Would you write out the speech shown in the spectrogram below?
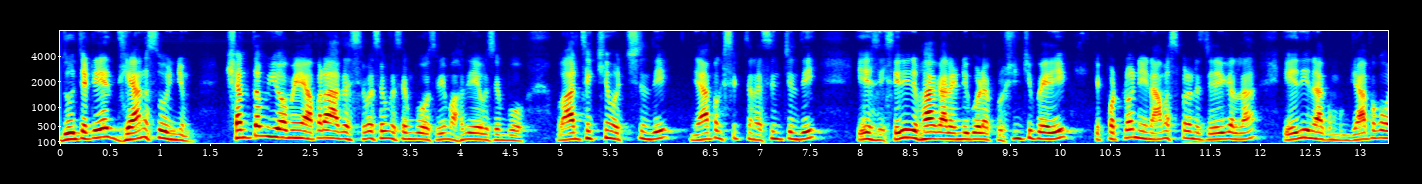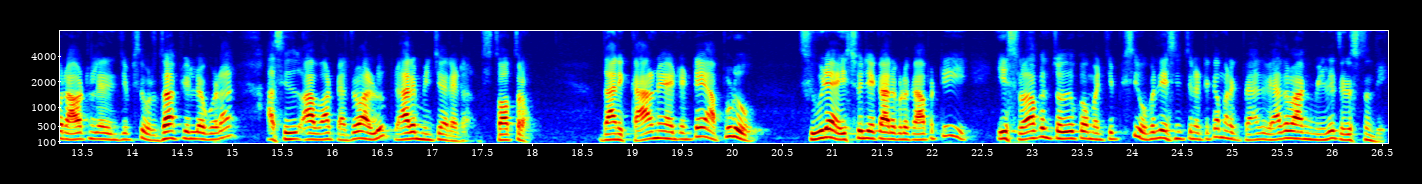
దూచటే ధ్యానశూన్యం. క్షంతవ్యోమే అపరాధ శివశివ శంభో శ్రీ మహదేవ శంభో. వార్ధక్యం వచ్చింది జ్ఞాపక శక్తి నశించింది ఏ శరీర భాగాలన్నీ కూడా కృషించిపోయి ఇప్పట్లో నీ నామస్మరణ చేయగలనా? ఏది నాకు జ్ఞాపకం రావటం లేదని చెప్పేసి వృద్ధాప్యంలో కూడా ఆ సి ఆ పెద్దవాళ్ళు ప్రారంభించారట స్తోత్రం. దానికి కారణం ఏంటంటే అప్పుడు శివుడే ఐశ్వర్యకారకుడు కాబట్టి ఈ శ్లోకం చదువుకోమని చెప్పేసి ఉపదేశించినట్టుగా మనకి పేద వేదవాంగ్మీలో తెలుస్తుంది.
